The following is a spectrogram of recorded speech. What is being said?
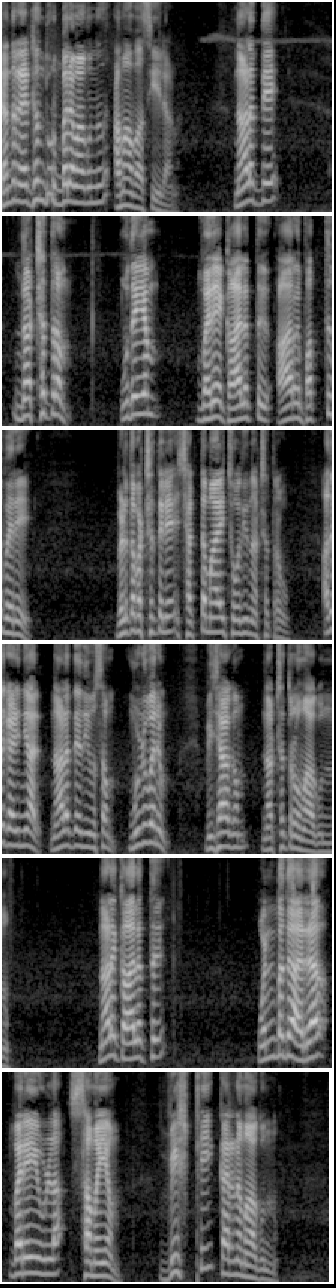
ചന്ദ്രൻ ഏറ്റവും ദുർബലമാകുന്നത് അമാവാസിയിലാണ്. നാളത്തെ നക്ഷത്രം ഉദയം വരെ കാലത്ത് ആറ് പത്ത് വരെ വെളുത്തപക്ഷത്തിലെ ശക്തമായ ചോദ്യ നക്ഷത്രവും. അത് കഴിഞ്ഞാൽ നാളത്തെ ദിവസം മുഴുവനും വിശാഖം നക്ഷത്രവുമാകുന്നു. നാളെ കാലത്ത് ഒൻപത് അര വരെയുള്ള സമയം വിഷ്ഠീകരണമാകുന്നു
